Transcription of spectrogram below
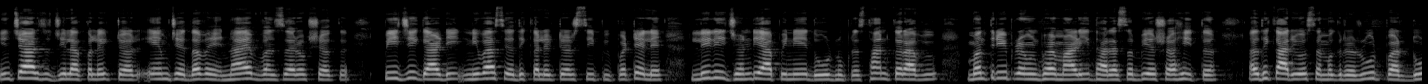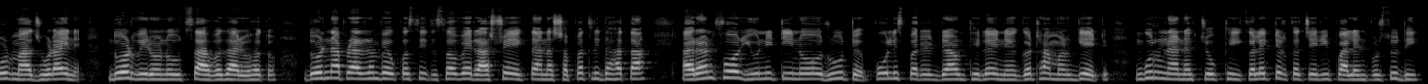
ઇન્ચાર્જ જિલ્લા કલેક્ટર એમ જે દવે, નાયબ વન પીજી ગાડી, નિવાસી અધિક કલેક્ટર સીપી પટેલે લીલી ઝંડી આપીને દોડનું પ્રસ્થાન કરાવ્યું. મંત્રી પ્રવીણભાઈ માળી, ધારાસભ્ય સહિત અધિકારીઓ સમગ્ર રૂટ પર દોડમાં જોડાઈને દોડવીરોનો ઉત્સાહ વધાર્યો હતો. દોડના પ્રારંભે ઉપસ્થિત સૌએ રાષ્ટ્રીય એકતાના શપથ લીધા હતા. આ રન ફોર યુનિટીનો રૂટ પોલીસ પરેડ ગ્રાઉન્ડથી લઈને ગઠામણ ગેટ ગુરુ નાનક ચોકથી કલેક્ટર કચેરી પાલનપુર સુધી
